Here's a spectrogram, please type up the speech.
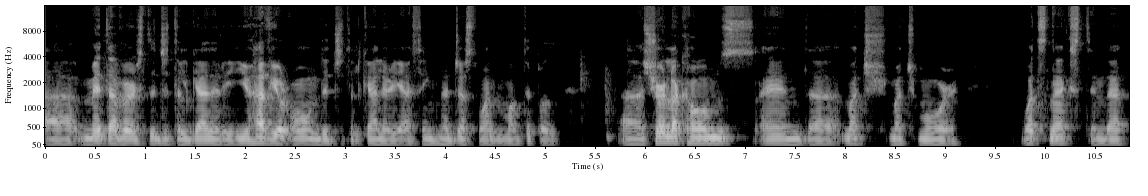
uh, metaverse digital gallery. You have your own digital gallery, I think, not just one, multiple. Uh, Sherlock Holmes and uh, much, much more. What's next in that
